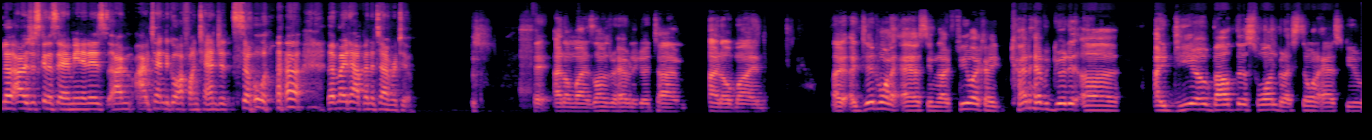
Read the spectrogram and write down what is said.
no, I was just gonna say. I mean, it is. I'm. I tend to go off on tangents, so that might happen a time or two. hey, I don't mind as long as we're having a good time. I don't mind. I, I did want to ask him. I feel like I kind of have a good uh, idea about this one, but I still want to ask you:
